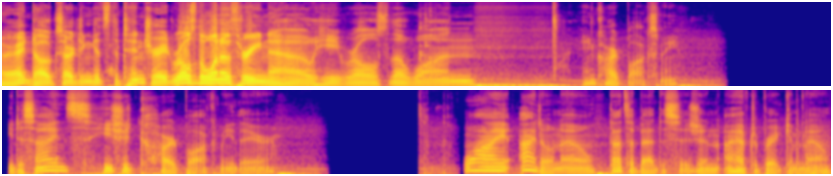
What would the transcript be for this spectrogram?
All right, Dog Sergeant gets the 10 trade. Rolls the 103. No, he rolls the 1. And card blocks me. He decides he should card block me there. Why? I don't know. That's a bad decision. I have to break him now.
